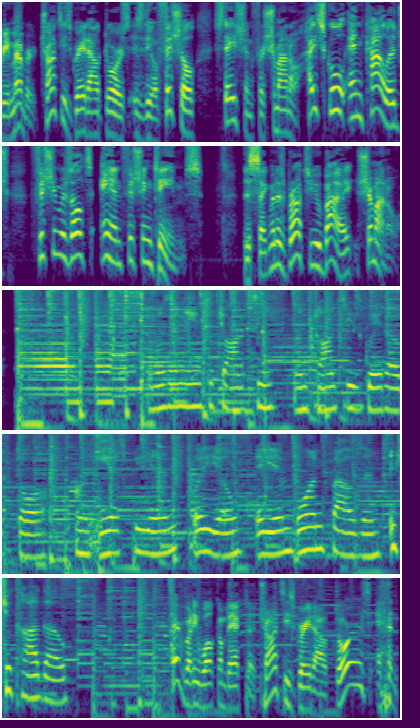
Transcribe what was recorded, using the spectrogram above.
Remember, Chauncey's Great Outdoors is the official station for Shimano High School and College fishing results and fishing teams. This segment is brought to you by Shimano. I'm listening to Chauncey on Chauncey's Great Outdoor on ESPN Radio AM 1000 in Chicago. Hey, everybody, welcome back to Chauncey's Great Outdoors. And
